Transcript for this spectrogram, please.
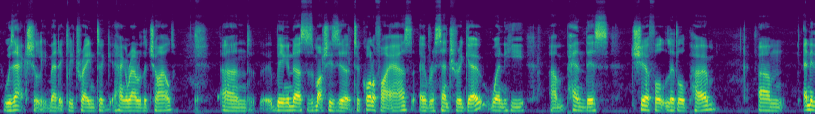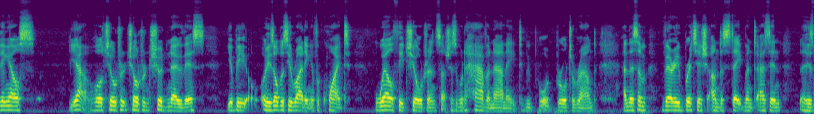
who was actually medically trained to hang around with a child and being a nurse is much easier to qualify as over a century ago when he um, penned this cheerful little poem. Um, anything else? Yeah, well, children children should know this. You'll be he's obviously writing it for quite wealthy children, such as would have a nanny to be brought, brought around. And there's some very British understatement, as in his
